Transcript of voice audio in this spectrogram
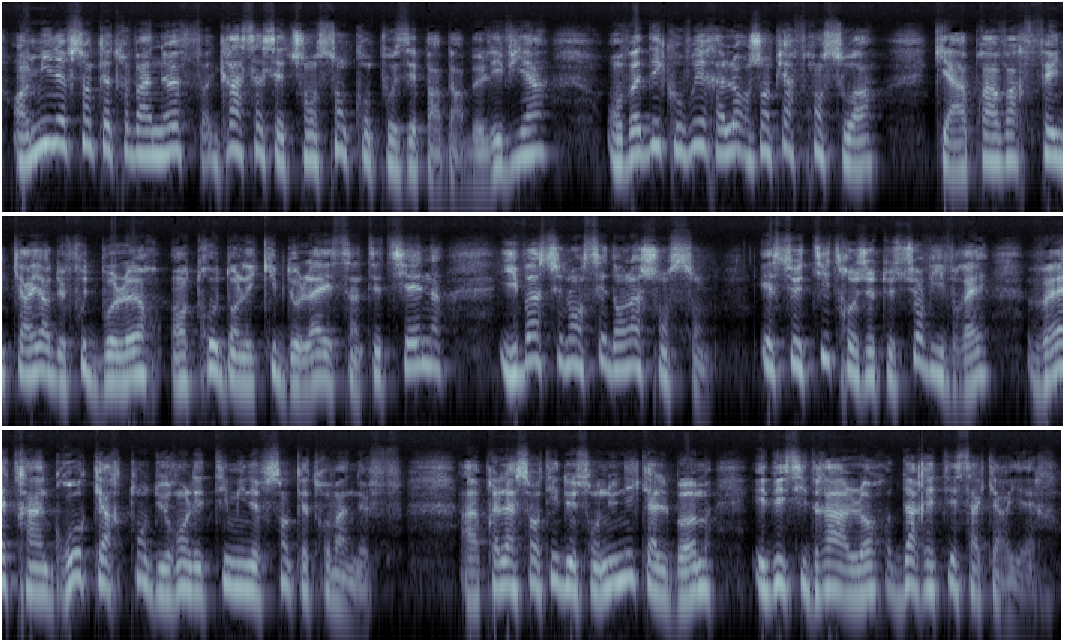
En 1989, grâce à cette chanson composée par Barbelivien, on va découvrir alors Jean-Pierre François, qui après avoir fait une carrière de footballeur, entre autres dans l'équipe de l'AS Saint-Étienne, il va se lancer dans la chanson. Et ce titre Je te survivrai va être un gros carton durant l'été 1989, après la sortie de son unique album, et décidera alors d'arrêter sa carrière.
